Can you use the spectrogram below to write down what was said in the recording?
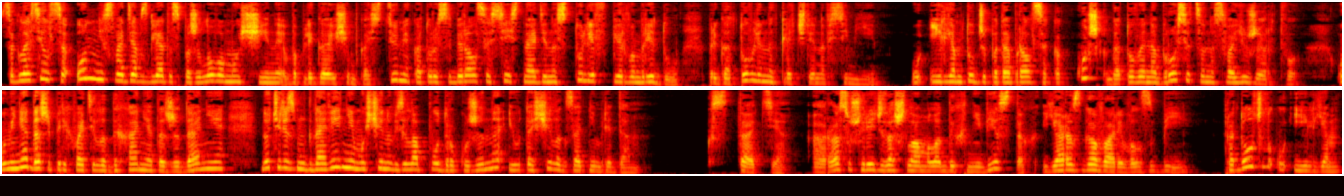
Согласился он, не сводя взгляда с пожилого мужчины в облегающем костюме, который собирался сесть на один из стульев в первом ряду, приготовленных для членов семьи. У Ильям тут же подобрался, как кошка, готовая наброситься на свою жертву. У меня даже перехватило дыхание от ожидания, но через мгновение мужчину взяла под руку жена и утащила к задним рядам. «Кстати, А раз уж речь зашла о молодых невестах, я разговаривал с Би. Продолжил Уильям,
